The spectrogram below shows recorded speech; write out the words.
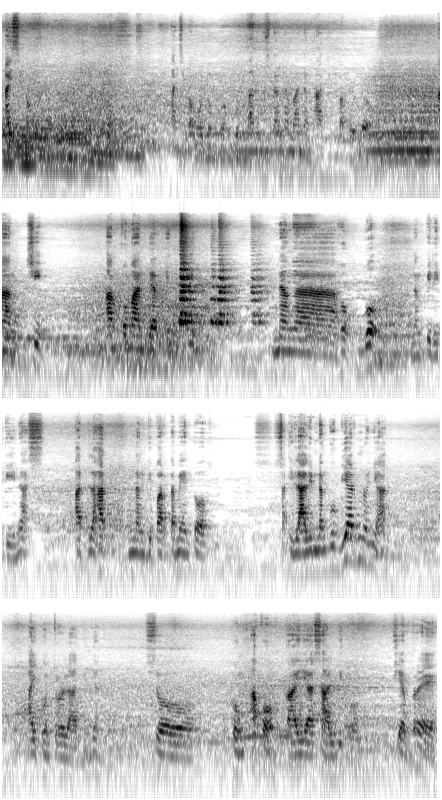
ay si Pangulong at si Pangulong Bongbong Marcos na naman ang ating Pangulo. Ang chief, ang commander-in-chief ng ah, hukbo ng Pilipinas at lahat ng departamento sa ilalim ng gobyerno niya ay kontrolado niya. So, kung ako, kaya saldi ko, siyempre,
